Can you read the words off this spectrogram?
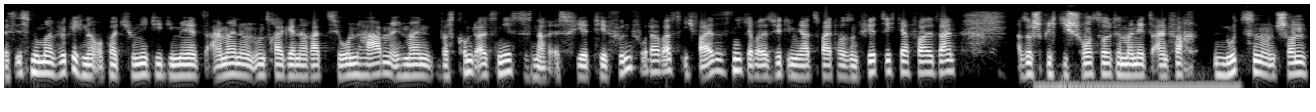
das ist nun mal wirklich eine Opportunity, die wir jetzt einmal in unserer Generation haben. Ich meine, was kommt als nächstes nach S4 T5 oder was? Ich weiß es nicht, aber das wird im Jahr 2040 der Fall sein. Also sprich, die Chance sollte man jetzt einfach nutzen und schon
